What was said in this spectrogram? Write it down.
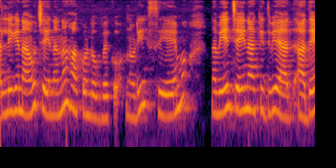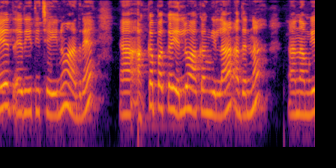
ಅಲ್ಲಿಗೆ ನಾವು ಚೈನನ್ನು ಹಾಕ್ಕೊಂಡು ಹೋಗಬೇಕು. ನೋಡಿ ಸೇಮ್ ನಾವೇನು ಚೈನ್ ಹಾಕಿದ್ವಿ, ಅದು ರೀತಿ ಚೈನು ಆದರೆ ಅಕ್ಕಪಕ್ಕ ಎಲ್ಲೂ ಹಾಕಂಗಿಲ್ಲ. ಅದನ್ನು ನಮಗೆ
